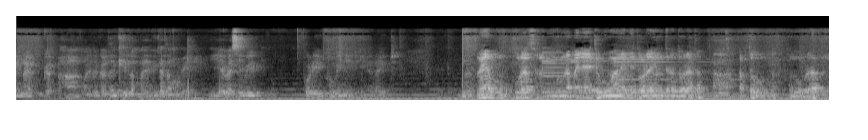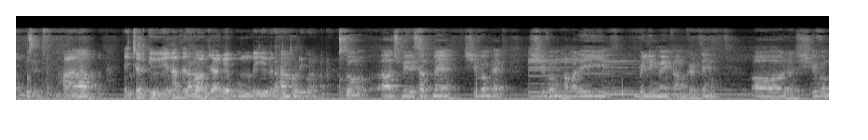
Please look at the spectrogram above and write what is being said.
गन्ना ग, हाँ तुम्हारी तो गर्दन की लंबाई भी खत्म हो गई ये वैसे भी पूरी घूम ही नहीं रही है राइट नहीं अब पूरा सर घूम रहा पहले ऐसे घुमाने में थोड़ा यूँ दर्द हो रहा था। हाँ। अब तो घूम रहा है हाँ। हाँ। चटकी हुई है ना तो हाँ। अब जाके घूम रही है गर्दन थोड़ी बहुत। दोस्तों आज मेरे साथ में शिवम है। शिवम हमारे ही बिल्डिंग में काम करते हैं। और शिवम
